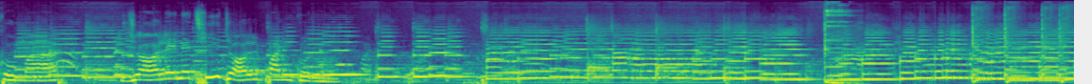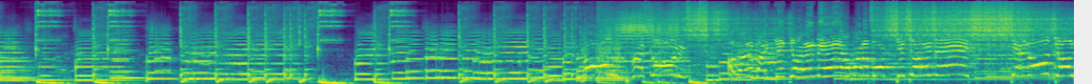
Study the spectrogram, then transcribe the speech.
কুমার জল এনেছি জল পান করুন। ঠাকুর আমার ভাগ্যে জল নেই আমার বক্ষে জল নেই। কেন জল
